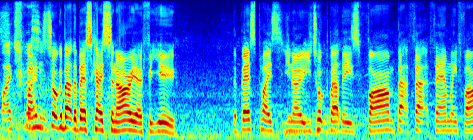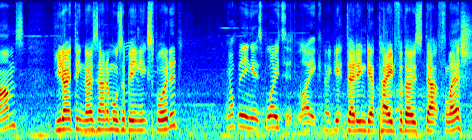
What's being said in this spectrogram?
But I try Let's and talk about the best case scenario for you. The best place, you know, you talked about these farm, family farms. You don't think those animals are being exploited? not being exploited. Like They get, they didn't get paid for those that flesh.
